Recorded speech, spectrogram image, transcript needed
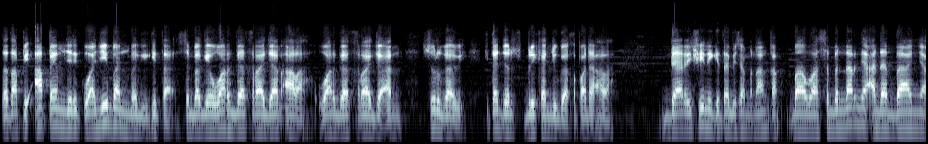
Tetapi apa yang menjadi kewajiban bagi kita sebagai warga kerajaan Allah, warga kerajaan surgawi, kita harus berikan juga kepada Allah. Dari sini kita bisa menangkap bahwa sebenarnya ada banyak,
